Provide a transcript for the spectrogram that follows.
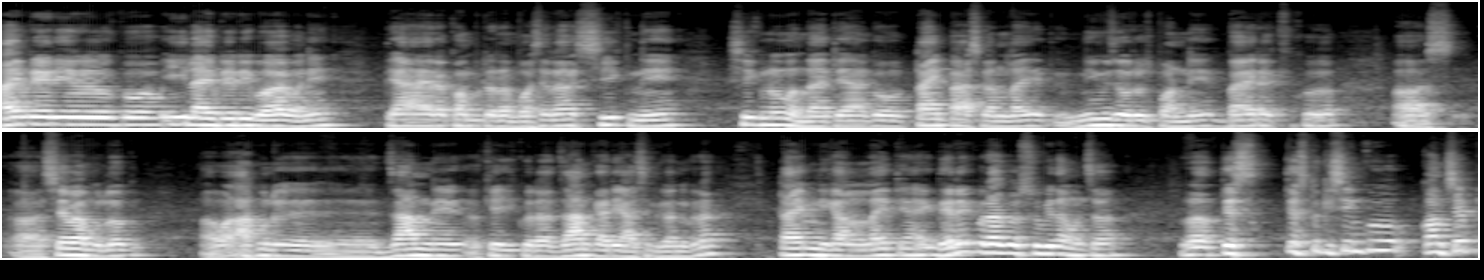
लाइब्रेरीको इ लाइब्रेरी भयो भने त्यहाँ आएर कम्प्युटरमा बसेर सिक्ने सिक्नुभन्दा त्यहाँको टाइम पास गर्नलाई न्युजहरू पढ्ने बाहिरको सेवामूलक अब आफूले जान्ने केही कुरा जानकारी हासिल गर्ने कुरा टाइम निकाल्नलाई त्यहाँ धेरै कुराको सुविधा हुन्छ। र त्यस त्यस्तो किसिमको कन्सेप्ट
